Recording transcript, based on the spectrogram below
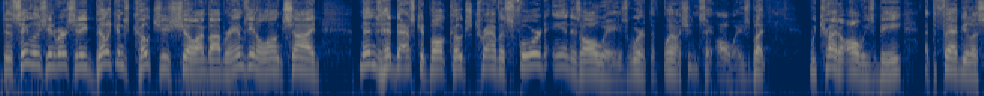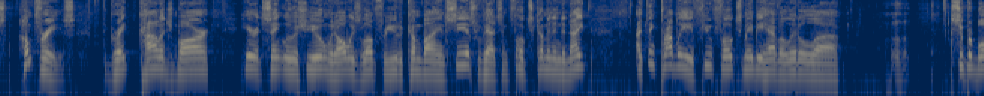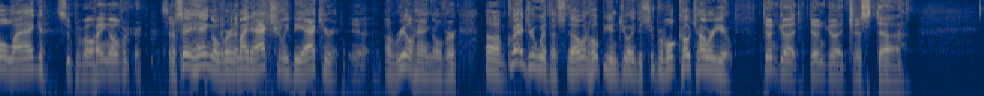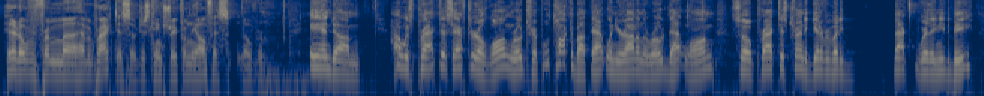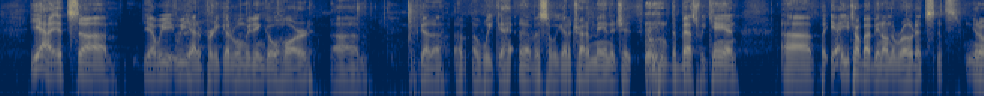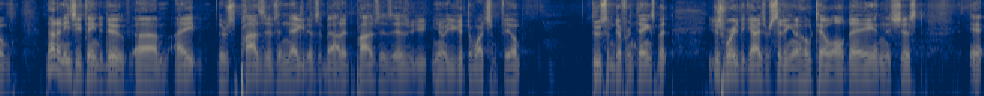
to the St. Louis University Billikens Coaches Show. I'm Bob Ramsey, and alongside men's head basketball coach Travis Ford, and as always, we're at the, well, I shouldn't say always, but we try to always be at the fabulous Humphreys, the great college bar here at St. Louis U, and we'd always love for you to come by and see us. We've had some folks coming in tonight. I think probably a few folks maybe have a little. Uh, Super Bowl lag. Super Bowl hangover. So. Say hangover, it might actually be accurate. Yeah. A real hangover. Um, glad you're with us, though, and hope you enjoyed the Super Bowl. Coach, how are you? Doing good. Doing good. Just uh, headed over from uh, having practice, so just came straight from the office over. And um, how was practice after a long road trip? We'll talk about that when you're out on the road that long. So, practice trying to get everybody back where they need to be? Yeah, it's. Uh, yeah, we, we had a pretty good one. We didn't go hard. Um, we've got a, a, a, week ahead of us, so we got to try to manage it the best we can. Uh, but yeah, you talk about being on the road. It's it's you know not an easy thing to do. Um, I there's positives and negatives about it. The positives is you you know you get to watch some film, do some different things, but you're just worried the guys are sitting in a hotel all day, and it's just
